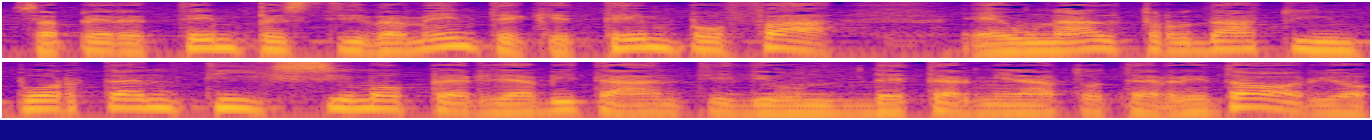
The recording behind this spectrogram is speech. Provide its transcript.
Sapere tempestivamente che tempo fa è un altro dato importantissimo per gli abitanti di un determinato territorio.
